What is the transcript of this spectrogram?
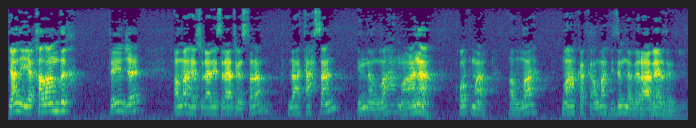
Yani yakalandık deyince Allah Resulü aleyhisselatü vesselam La tahsan innallah ma'ana Korkma Allah muhakkak Allah bizimle beraberdir diyor.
